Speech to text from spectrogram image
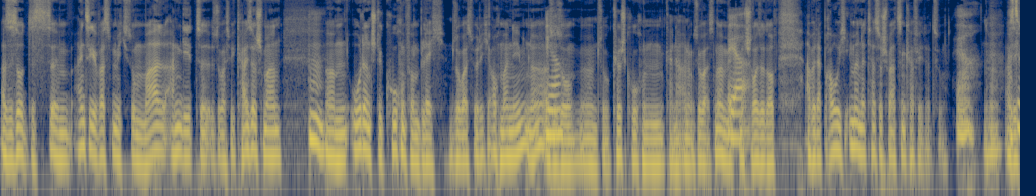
Also so das ähm, Einzige, was mich so mal angeht, äh, sowas wie Kaiserschmarrn Hm. ähm, oder ein Stück Kuchen vom Blech. Sowas würde ich auch mal nehmen. Ne? Also Ja. so, äh, so Kirschkuchen, keine Ahnung, sowas ne? mit, Ja. mit Streusel drauf. Aber da brauche ich immer eine Tasse schwarzen Kaffee dazu. Ja. Ne? Hast Also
